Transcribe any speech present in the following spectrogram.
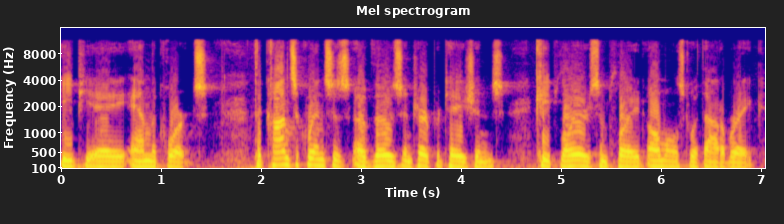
EPA, and the courts. The consequences of those interpretations keep lawyers employed almost without a break.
